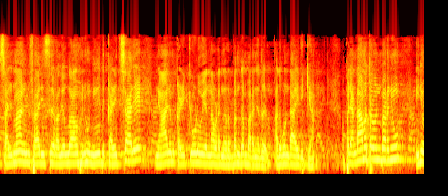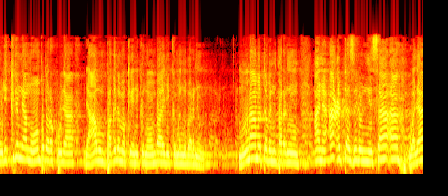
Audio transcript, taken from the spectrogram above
സൽമാൻ ഉൽ ഫാരിസ് റലിയുള്ളാഹുനു നീ ഇത് കഴിച്ചാലേ ഞാനും കഴിക്കുള്ളൂ എന്ന് അവിടെ നിർബന്ധം പറഞ്ഞത്. അതുകൊണ്ടായിരിക്കാം. അപ്പൊ രണ്ടാമത്തവൻ പറഞ്ഞു ഇനി ഒരിക്കലും ഞാൻ നോമ്പ് തുറക്കൂല. രാവും പകലുമൊക്കെ എനിക്ക് നോമ്പായിരിക്കും എന്ന് പറഞ്ഞു. മൂന്നാമത്തവൻ പറഞ്ഞു അന അഅ്തസിലു നിസാഅ വലാ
